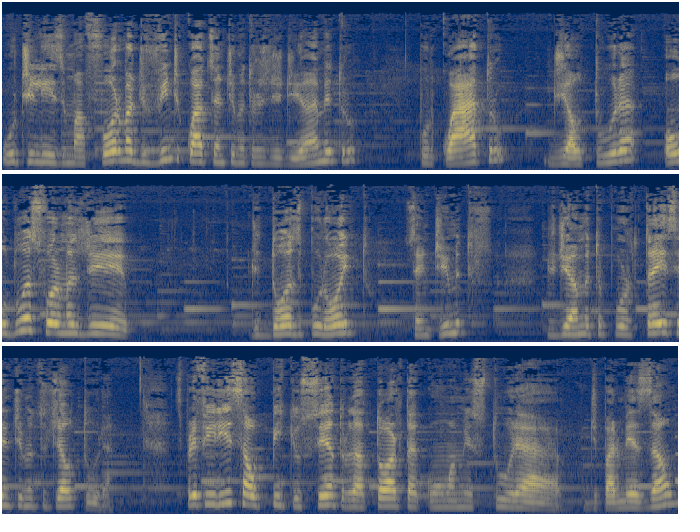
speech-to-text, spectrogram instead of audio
Utilize uma forma de 24 centímetros de diâmetro por 4 de altura ou duas formas de, de 12 por 8 centímetros de diâmetro por 3 centímetros de altura. Se preferir, salpique o centro da torta com uma mistura de parmesão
